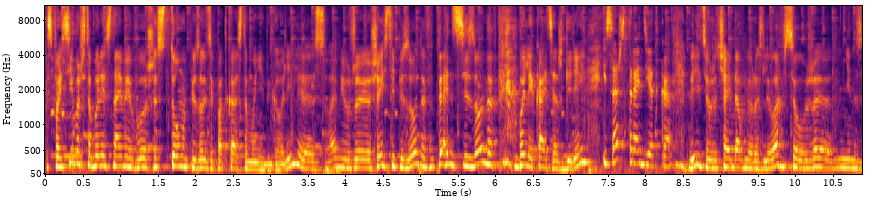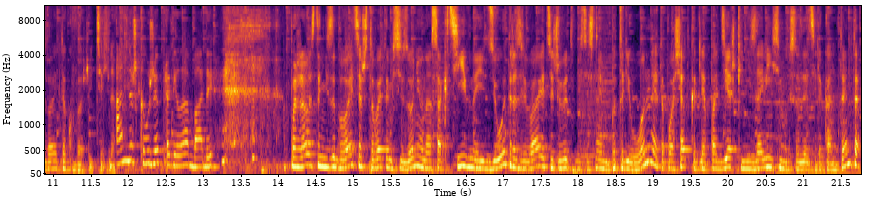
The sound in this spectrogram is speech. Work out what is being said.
Спасибо, что были с нами в шестом эпизоде подкаста «Мы не договорили». С вами уже шесть эпизодов и пять сезонов были Катя Ажгирей. И Саша Стародетка. Видите, уже чай давно разлила, все, уже не называют так уважительно. Аннушка уже провела БАДы. Пожалуйста, не забывайте, что в этом сезоне у нас активно идет, развивается и живет вместе с нами Patreon. Это площадка для поддержки независимых создателей контента.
